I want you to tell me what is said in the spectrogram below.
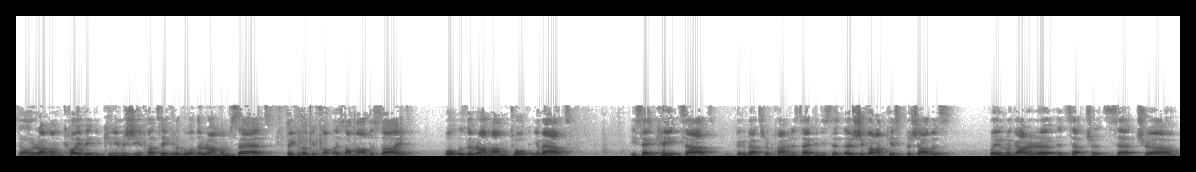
The Rambam koivin kinyi mashicha. Take a look at what the Rambam said. Take a look. It's, not, it's on the other side. What was the Rambam talking about? He said Ketzad. We'll go back to Chaim in a second. He said oh, Ushagon on Kis Shabbos etc., etc.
